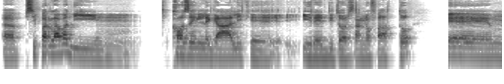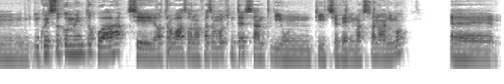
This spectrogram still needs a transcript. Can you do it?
uh, si parlava di mh, cose illegali che i Redditors hanno fatto. E mh, in questo commento qua si, ho trovato una cosa molto interessante di un tizio che è rimasto anonimo. Eh,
